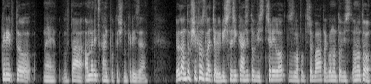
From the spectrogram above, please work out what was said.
krypto, ne, ta americká hypoteční krize, Jo, tam to všechno zletělo. Když se říká, že to vystřelilo, to zlato třeba, tak ono to, ono to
